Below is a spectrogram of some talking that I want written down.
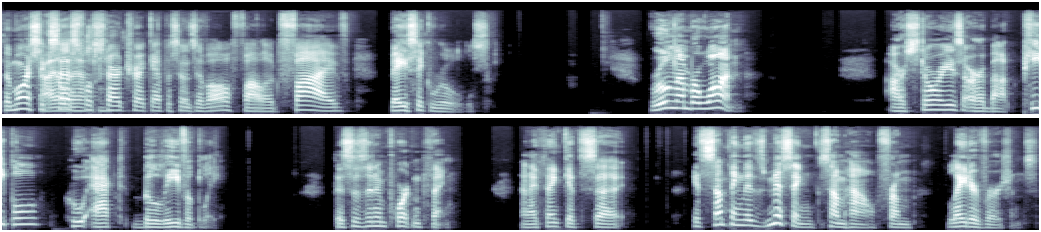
The more successful Star Trek episodes have all followed five basic rules. Rule number one our stories are about people who act believably. This is an important thing. And I think it's uh, it's something that's missing somehow from later versions.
